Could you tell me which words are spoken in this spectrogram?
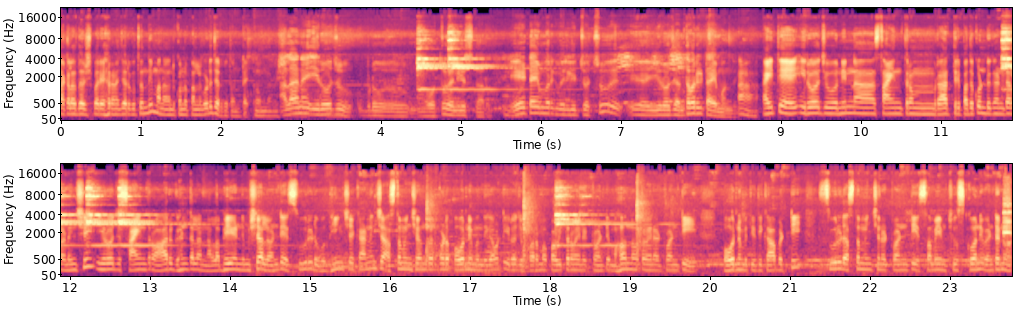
సకల దోష పరిహరణ జరుగుతుంది. మనం అనుకున్న పనులు కూడా జరుగుతుంటాయి. అలానే ఈరోజు ఇప్పుడు ఒత్తు వెలిగిస్తున్నారు. ఏ టైం వరకు వెలిగించవచ్చు? ఈరోజు ఎంతవరకు టైం ఉంది? అయితే ఈరోజు నిన్న సాయంత్రం రాత్రి పదకొండు గంటల నుంచి ఈరోజు సాయంత్రం ఆరు గంటల నలభై ఏడు నిమిషాలు అంటే సూర్యుడు ఉదయించే కాడి నుంచి అస్తమించేంత వరకు కూడా పౌర్ణమి ఉంది కాబట్టి ఈరోజు పరమ పవిత్రమైనటువంటి మహోన్నతమైనటువంటి పౌర్ణమి తిథి కాబట్టి సూర్యుడు అస్తమించినటువంటి సమయం చూసుకొని వెంటనే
